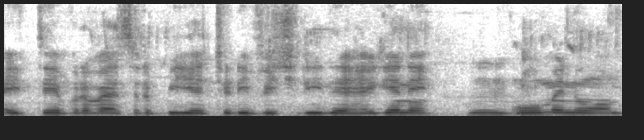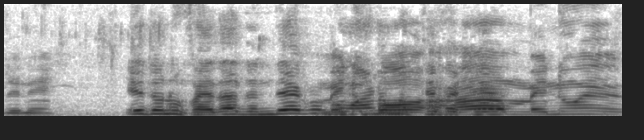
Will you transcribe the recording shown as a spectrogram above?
ਇੱਥੇ ਪ੍ਰੋਫੈਸਰ ਡੀ ਫਿਸ਼ਰੀ ਦੇ ਹੈਗੇ ਨੇ। ਹੂੰ ਉਹ ਮੈਨੂੰ ਆਉਂਦੇ ਨੇ। ਇਹ ਤੁਹਾਨੂੰ ਫਾਇਦਾ ਦਿੰਦੇ ਆ ਕੋਈ ਮੱਥੇ ਹਾਂ? ਮੈਨੂੰ ਇਹ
